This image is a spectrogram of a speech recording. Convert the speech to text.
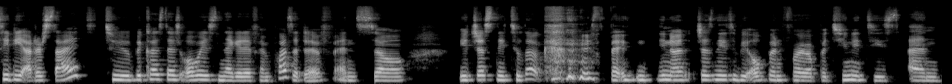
see the other side to because there's always negative and positive. And so you just need to look. You know just need to be open for opportunities. And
